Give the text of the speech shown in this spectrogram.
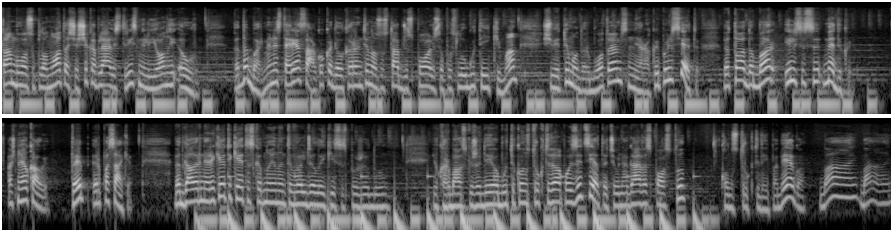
Tam buvo suplanuota 6,3 milijonai eurų. Bet dabar ministerija sako, kad dėl karantino sustabdžius polisio paslaugų teikimą švietimo darbuotojams nėra kaip ilsėti. Bet to dabar ilsisi medikai. Aš nejokauju. Taip ir pasakė. Bet gal ir nereikėjo tikėtis, kad nueinanti valdžia laikysis pažadų. Juk Karbauskis žadėjo būti konstruktyvia opozicija, tačiau negavęs postų, konstruktyviai pabėgo. Bye, bye.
